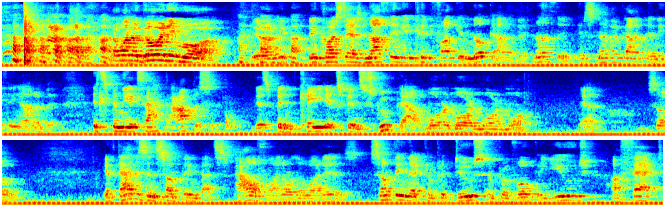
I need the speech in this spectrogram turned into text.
I don't want to go anymore. You know what I mean? Because there's nothing it could fucking milk out of it. Nothing. It's never gotten anything out of it. It's been the exact opposite. It's been it's been scooped out more and more and more and more. Yeah. So if that isn't something that's powerful, I don't know what is. Something that can produce and provoke a huge effect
